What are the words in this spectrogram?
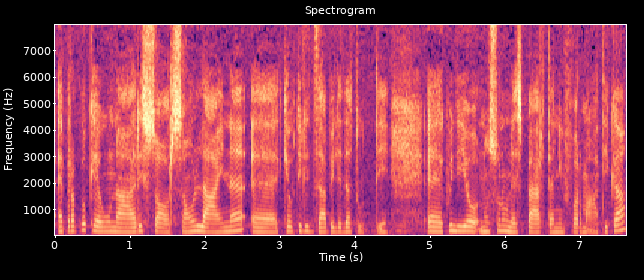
è proprio che è una risorsa online eh, che è utilizzabile da tutti. Eh, quindi io non sono un'esperta in informatica,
